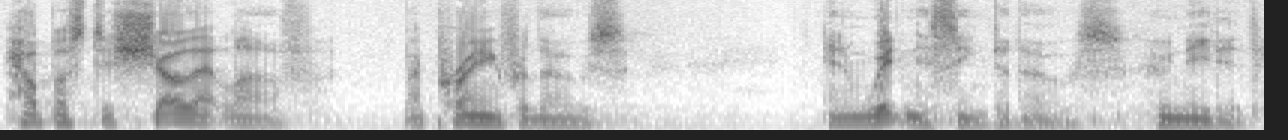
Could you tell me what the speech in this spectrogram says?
Help us to show that love by praying for those and witnessing to those who need it.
